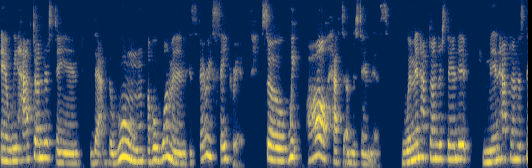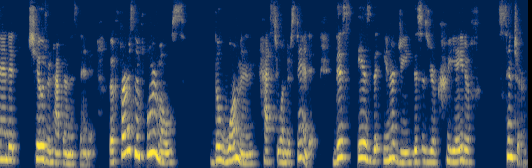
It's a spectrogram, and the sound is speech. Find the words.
And we have to understand that the womb of a woman is very sacred. So, we all have to understand this. Women have to understand it, men have to understand it, children have to understand it. But first and foremost, the woman has to understand it. This is the energy, this is your creative center.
